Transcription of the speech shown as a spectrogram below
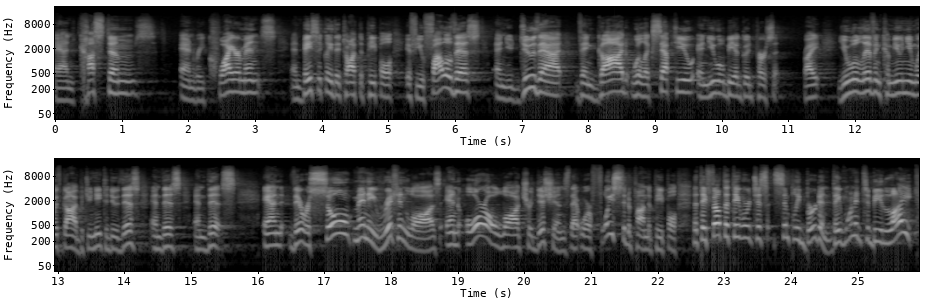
and customs and requirements. And basically, they taught the people if you follow this and you do that, then God will accept you and you will be a good person, right? You will live in communion with God, but you need to do this and this and this. And there were so many written laws and oral law traditions that were foisted upon the people that they felt that they were just simply burdened. They wanted to be light,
